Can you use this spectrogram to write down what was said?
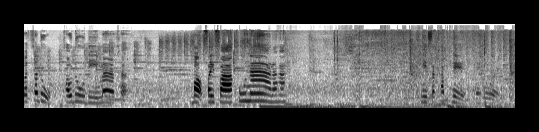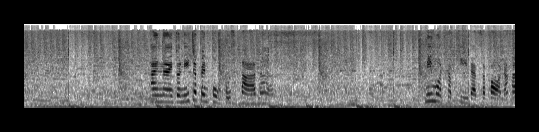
วัสดุเขาดูดีมากค่ะ เบาะไฟฟ้าคู่หน้านะคะ มีสครับเพจให้ด้วย ภายในตัวนี้จะเป็นปุ่ม push start นะคะ มีโหมดขับขี่แบบสปอร์ตนะคะ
